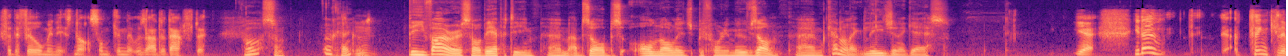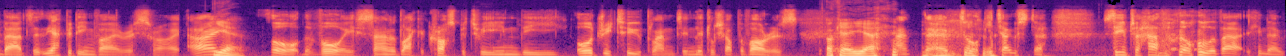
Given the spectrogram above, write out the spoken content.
for the filming. It's not something that was added after. Awesome. Okay. The virus or the epideme um, absorbs all knowledge before he moves on. Um, kind of like Legion, I guess. Yeah, you know, thinking about it, the epideme virus, right? I Yeah. thought the voice sounded like a cross between the Audrey Two plant in Little Shop of Horrors Okay, yeah. and um, Talkie Toaster. Seemed to have all of that, you know.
